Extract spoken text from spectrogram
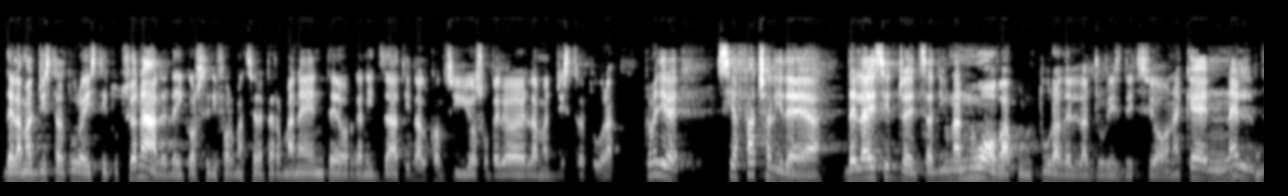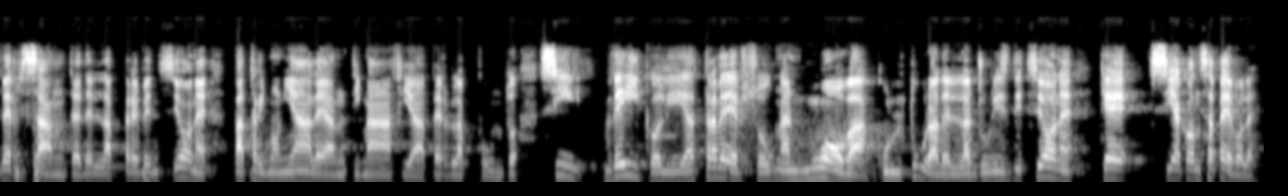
della magistratura istituzionale, dei corsi di formazione permanente organizzati dal Consiglio Superiore della Magistratura. Come dire, si affaccia l'idea della esigenza di una nuova cultura della giurisdizione che nel versante della prevenzione patrimoniale antimafia per l'appunto si veicoli attraverso una nuova cultura della giurisdizione che sia consapevole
